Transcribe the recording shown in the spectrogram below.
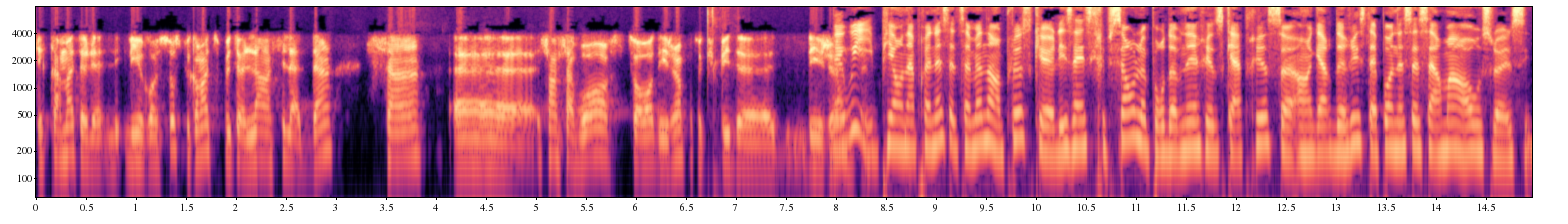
c'est comment tu as le- les ressources, puis comment tu peux te lancer là-dedans sans euh, sans savoir si tu vas avoir des gens pour t'occuper de des jeunes. Ben oui, puis on apprenait cette semaine en plus que les inscriptions là, pour devenir éducatrice euh, en garderie, c'était pas nécessairement en hausse là aussi.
